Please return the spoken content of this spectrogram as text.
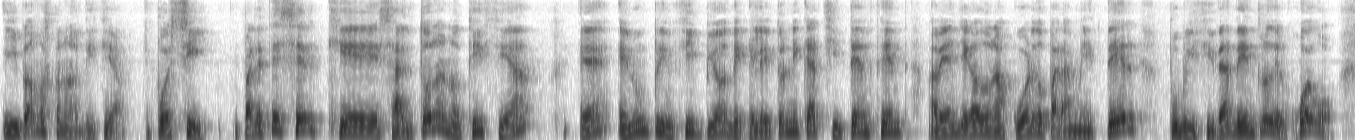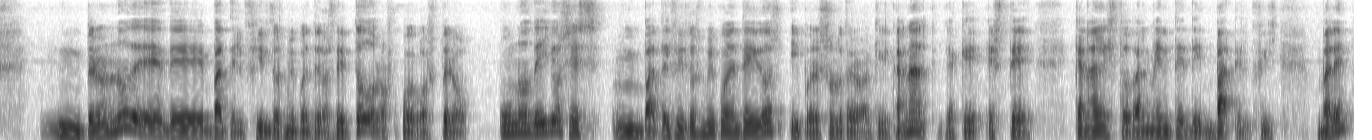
Y vamos con la noticia. Pues sí, parece ser que saltó la noticia ¿eh? en un principio de que Electronic Arts y Tencent habían llegado a un acuerdo para meter publicidad dentro del juego. Mm, pero no de, Battlefield 2042, de todos los juegos, pero uno de ellos es Battlefield 2042 y por eso lo traigo aquí el canal, ya que este canal es totalmente de Battlefield, ¿vale?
